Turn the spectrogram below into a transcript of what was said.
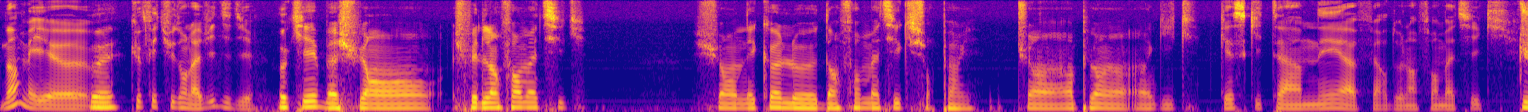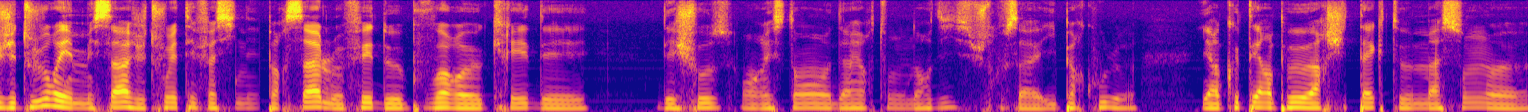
Non, mais euh, Ouais. que fais-tu dans la vie, Didier? Ok, bah je suis en, je fais de l'informatique. Je suis en école euh, d'informatique sur Paris. Je suis un, un peu un, un geek. Qu'est-ce qui t'a amené à faire de l'informatique? Que j'ai toujours aimé ça, j'ai toujours été fasciné par ça, le fait de pouvoir euh, créer des, des choses en restant derrière ton ordi. Je trouve ça hyper cool. Il y a un côté un peu architecte, maçon euh,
